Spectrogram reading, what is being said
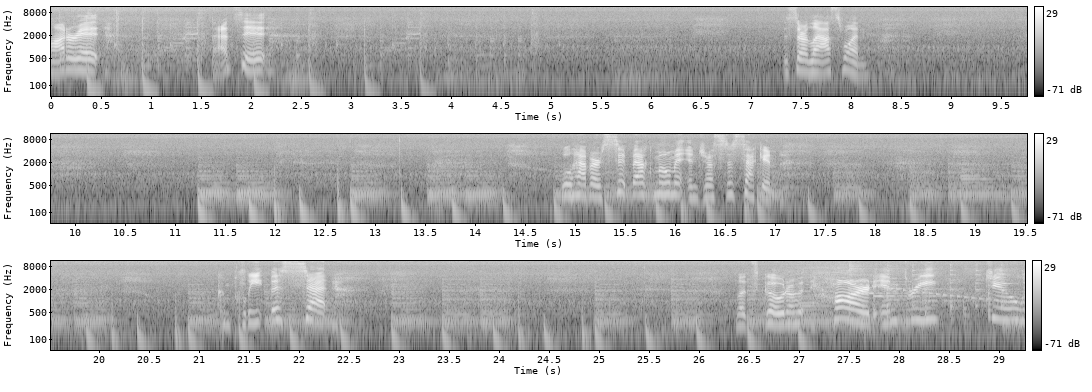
Moderate. That's it. This is our last one. We'll have our sit back moment in just a second. Complete this set. Let's go to hard in three, two,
